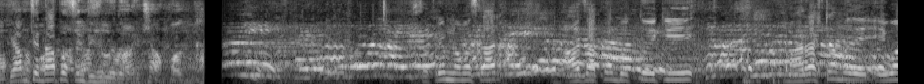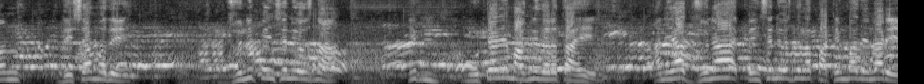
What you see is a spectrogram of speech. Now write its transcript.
ही आमच्या नापसंतीची उमेदवार प्रेम नमस्कार. आज आपण बघतोय की महाराष्ट्रामध्ये एवन देशामध्ये जुनी पेन्शन योजना ही मोठ्याने मागणी धरत आहे. आणि या जुन्या पेन्शन योजनेला पाठिंबा देणारे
